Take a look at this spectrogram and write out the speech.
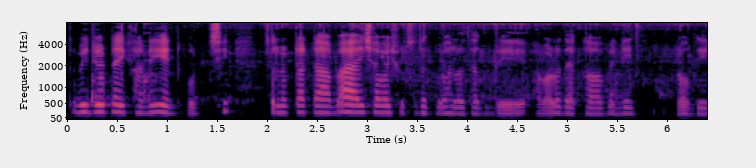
তো ভিডিওটা এখানেই এন্ড করছি। চলো, টাটা, বাই। সবাই সুস্থ থাকবে, ভালো থাকবে। আবারও দেখা হবে নেক্সট ব্লগে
